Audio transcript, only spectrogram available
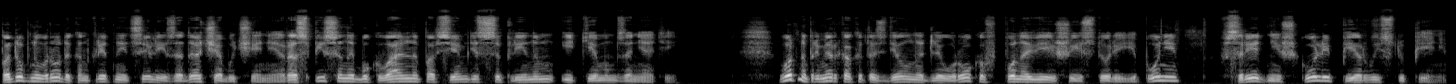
Подобного рода конкретные цели и задачи обучения расписаны буквально по всем дисциплинам и темам занятий. Вот, например, как это сделано для уроков по новейшей истории Японии в средней школе первой ступени.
